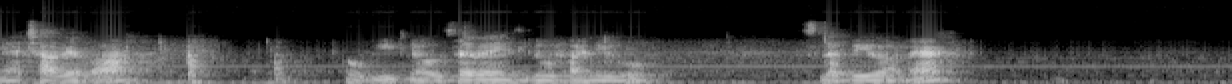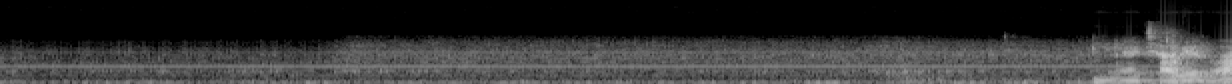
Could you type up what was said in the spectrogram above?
နေရာချခဲ့ပါဟုတ်ပြီကျွန်တော်705လေးကို select ပေးပါမယ်နေရာချခဲ့ပါ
